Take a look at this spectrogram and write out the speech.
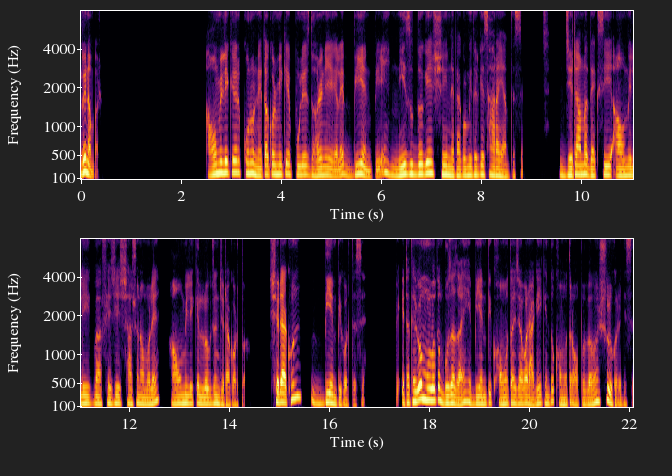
২ নাম্বার আওয়ামী লীগের কোনো নেতাকর্মীকে পুলিশ ধরে নিয়ে গেলে বিএনপি নিজ উদ্যোগে সেই নেতাকর্মীদেরকে ছাড়াই আনতেছে। যেটা আমরা দেখছি আওয়ামী লীগ বা ফ্যাসিস্ট শাসন আমলে আওয়ামী লীগের লোকজন যেটা করত, সেটা এখন বিএনপি করতেছে। এটা থেকেও মূলত বোঝা যায় বিএনপি ক্ষমতায় যাওয়ার আগেই কিন্তু ক্ষমতার অপব্যবহার শুরু করে দিছে।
